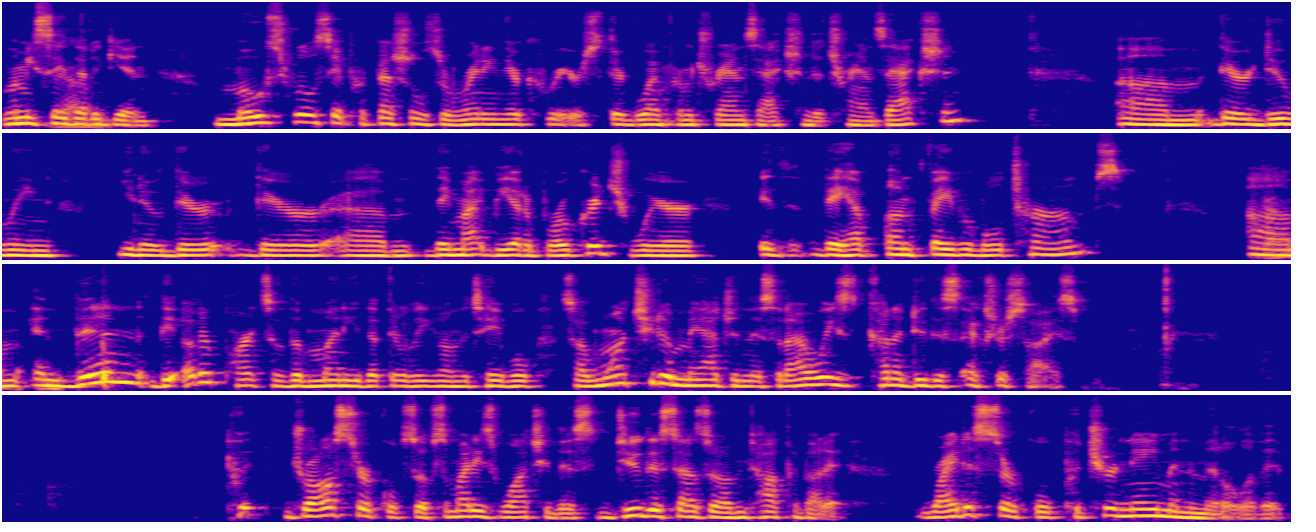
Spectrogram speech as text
Let me say Yeah. that again. Most real estate professionals are renting their careers. They're going from transaction to transaction. Um, they're doing, you know, they're they're um, they might be at a brokerage where they have unfavorable terms. Um, and then the other parts of the money that they're leaving on the table. So I want you to imagine this, and I always kind of do this exercise put draw a circle. So if somebody's watching this, do this as I'm talking about it. Write a circle, put your name in the middle of it.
